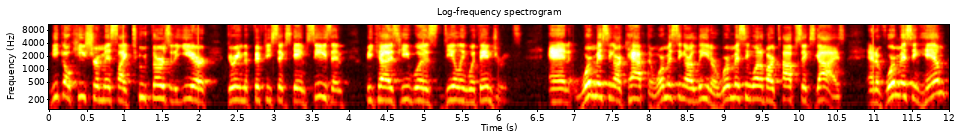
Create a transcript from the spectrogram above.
Nico Hischier missed like two thirds of the year during the 56 game season because he was dealing with injuries. And we're missing our captain, we're missing our leader, we're missing one of our top six guys. And if we're missing him,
